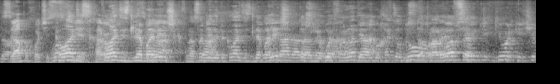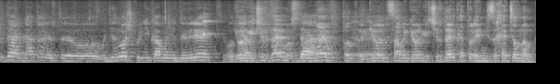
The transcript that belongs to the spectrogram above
Запах очень Кладезь, кладезь для болельщиков. На самом деле это кладезь для болельщиков, потому что любой фанат, я думаю, хотел бы Ну, сюда прорваться. Георгий Чевдарь готовит э, в одиночку, никому не доверяет. Георгий Чевдарь, мы вспоминаем тот э, самый Георгий Чевдарь, который не захотел нам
